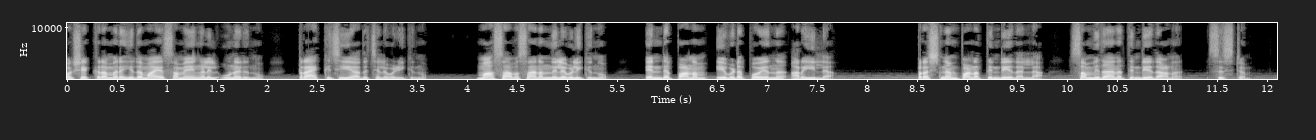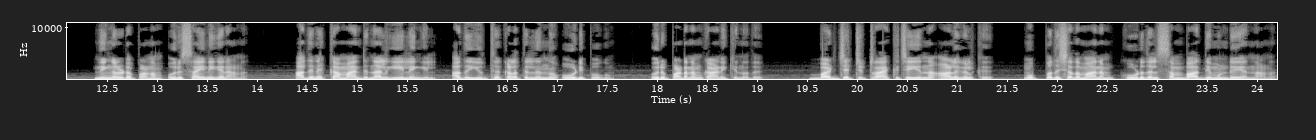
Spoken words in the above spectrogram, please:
പക്ഷെ ക്രമരഹിതമായ സമയങ്ങളിൽ ഉണരുന്നു ട്രാക്ക് ചെയ്യാതെ ചെലവഴിക്കുന്നു. മാസാവസാനം നിലവിളിക്കുന്നു എന്റെ പണം എവിടെ പോയെന്ന് അറിയില്ല. പ്രശ്നം പണത്തിന്റേതല്ല സംവിധാനത്തിന്റേതാണ് സിസ്റ്റം. നിങ്ങളുടെ പണം ഒരു സൈനികനാണ്. അതിന് കമാൻഡ് നൽകിയില്ലെങ്കിൽ അത് യുദ്ധക്കളത്തിൽ നിന്ന് ഓടിപ്പോകും. ഒരു പഠനം കാണിക്കുന്നത്. ബഡ്ജറ്റ് ട്രാക്ക് ചെയ്യുന്ന ആളുകൾക്ക് മുപ്പത് ശതമാനം കൂടുതൽ സമ്പാദ്യമുണ്ട് എന്നാണ്.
